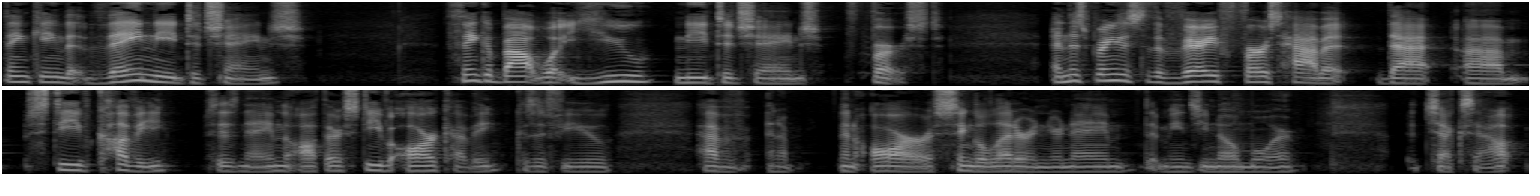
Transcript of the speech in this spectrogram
thinking that they need to change, think about what you need to change first. And this brings us to the very first habit that um, Steve Covey, is his name, the author, Steve R. Covey, because if you have an, an R, a single letter in your name, that means you know more checks out.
